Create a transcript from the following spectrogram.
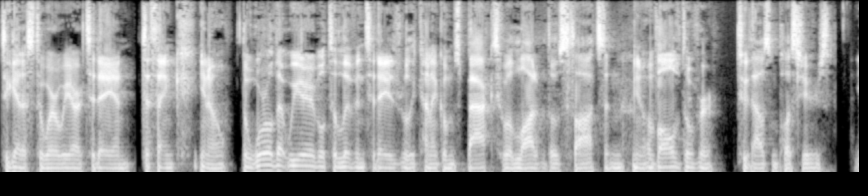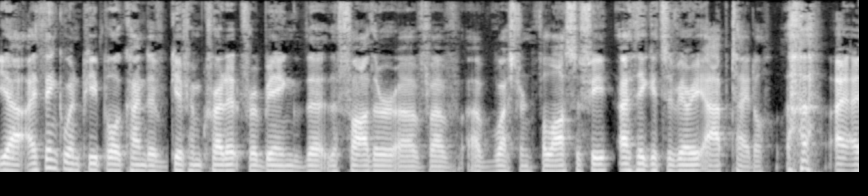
to get us to where we are today. And to think you know the world that we are able to live in today is really kind of comes back to a lot of those thoughts and you know evolved over 2000 plus years. Yeah, I think when people kind of give him credit for being the, the father of, of, of Western philosophy, I think it's a very apt title. I, I,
